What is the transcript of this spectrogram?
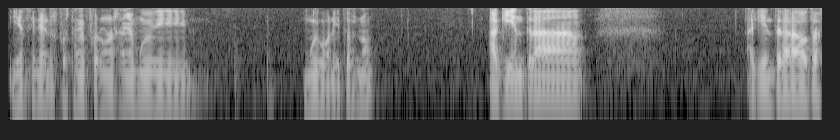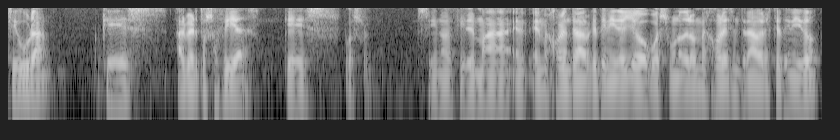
Y en Cisneros, pues también fueron unos años muy, muy bonitos, ¿no? Aquí entra, aquí entra otra figura que es Alberto Socias, que es, pues, si no decir el, ma- el, mejor entrenador que he tenido yo, pues uno de los mejores entrenadores que he tenido,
